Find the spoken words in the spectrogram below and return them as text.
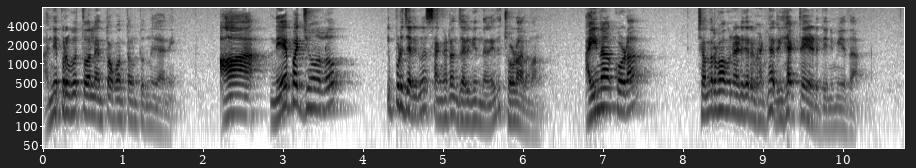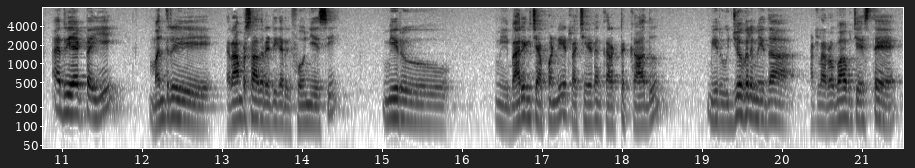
అన్ని ప్రభుత్వాలు ఎంతో కొంత ఉంటుంది కానీ ఆ నేపథ్యంలో ఇప్పుడు జరిగిన సంఘటన జరిగిందనేది చూడాలి మనం. అయినా కూడా చంద్రబాబు నాయుడు గారు వెంటనే రియాక్ట్ అయ్యాడు దీని మీద. ఆయన రియాక్ట్ అయ్యి మంత్రి రామప్రసాద్ రెడ్డి గారికి ఫోన్ చేసి మీరు మీ భార్యకి చెప్పండి ఇట్లా చేయడం కరెక్ట్ కాదు. మీరు ఉద్యోగుల మీద అట్లా రుబాబు చేస్తే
